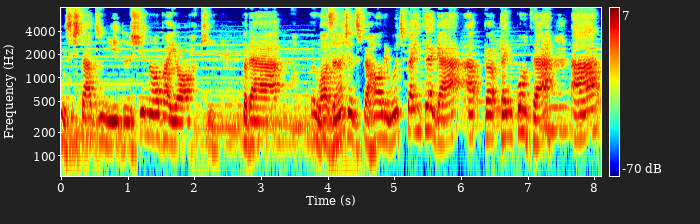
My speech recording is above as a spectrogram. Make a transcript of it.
Os Estados Unidos de Nova York para Los Angeles, para Hollywood, para entregar, para encontrar a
